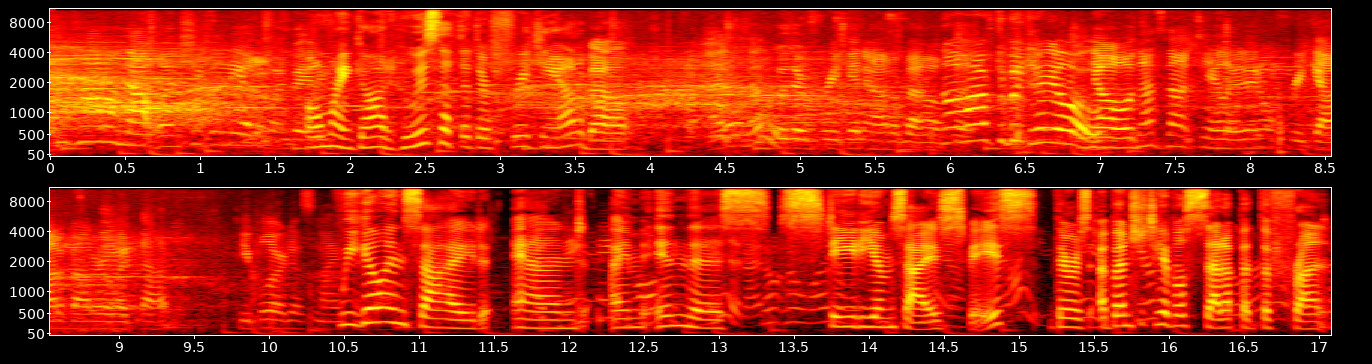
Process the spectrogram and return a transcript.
She's not on that one. She's in the other one, baby. Oh my god, who is that that they're freaking out about? I don't know who they're freaking out about. No, have to be Taylor. No, that's not Taylor. They don't freak out about her like that. People are just nice. We go inside, and I'm in this stadium sized space. There's a bunch of tables set up at the front,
